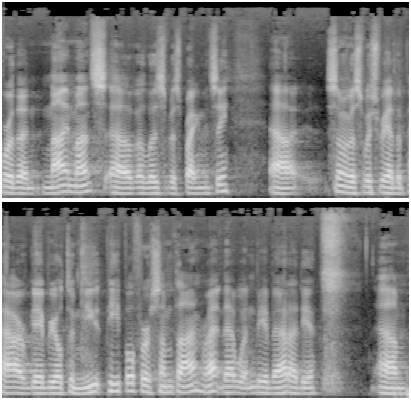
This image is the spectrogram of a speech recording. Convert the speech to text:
for the nine months of Elizabeth's pregnancy. Uh, some of us wish we had the power of Gabriel to mute people for some time, right? That wouldn't be a bad idea. Um,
